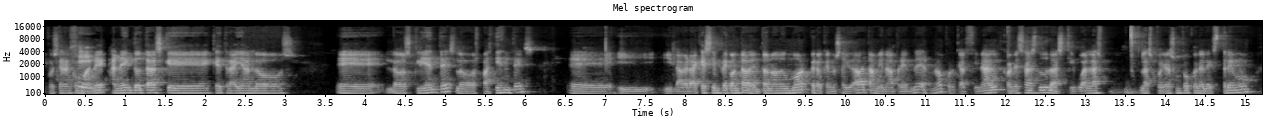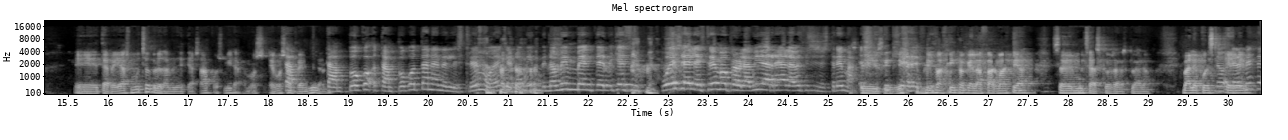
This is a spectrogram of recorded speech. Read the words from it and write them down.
pues eran como anécdotas que, que traían los, eh, los clientes, los pacientes, eh, y, la verdad que siempre he contado en tono de humor, pero que nos ayudaba también a aprender, ¿no? Porque al final, con esas dudas que igual las, las ponías un poco en el extremo, eh, te reías mucho, pero también decías, ah, pues mira, hemos, hemos aprendido. Tampoco, tampoco tan en el extremo, ¿eh? que no me, no me inventen, decir, puede ser el extremo, pero la vida real a veces es extrema. Sí, sí, me imagino que en la farmacia se ven muchas cosas, claro. Vale, pues... realmente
